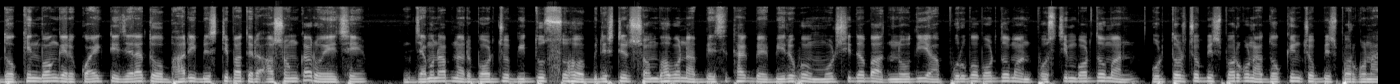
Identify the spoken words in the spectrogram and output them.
দক্ষিণবঙ্গের কয়েকটি জেলাতেও ভারী বৃষ্টিপাতের আশঙ্কা রয়েছে। যেমন আপনার বর্জ্য বিদ্যুৎ সহ বৃষ্টির সম্ভাবনা বেশি থাকবে বীরভূম, মুর্শিদাবাদ, নদিয়া, পূর্ব বর্ধমান, পশ্চিম বর্ধমান, উত্তর চব্বিশ পরগনা, দক্ষিণ চব্বিশ পরগনা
